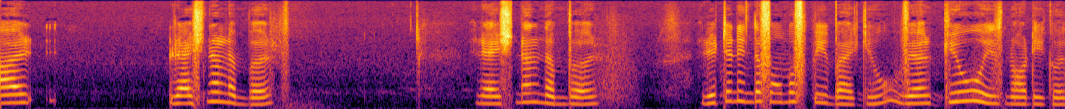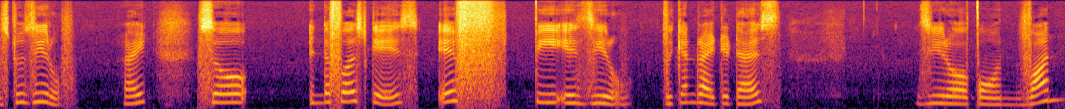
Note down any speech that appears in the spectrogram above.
are rational number rational number written in the form of p by q where q is not equals to 0 right? So in the first case if p is 0 we can write it as 0 upon 1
